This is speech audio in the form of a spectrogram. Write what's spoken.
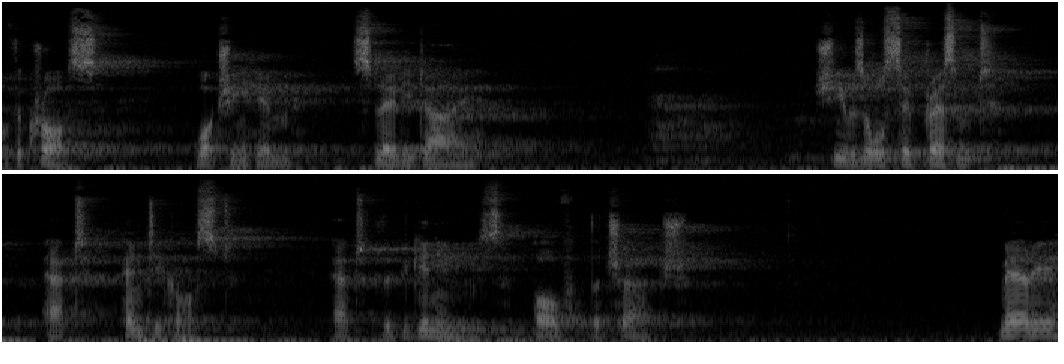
of the cross, watching him slowly die. She was also present at Pentecost, at the beginnings of the church. Mary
